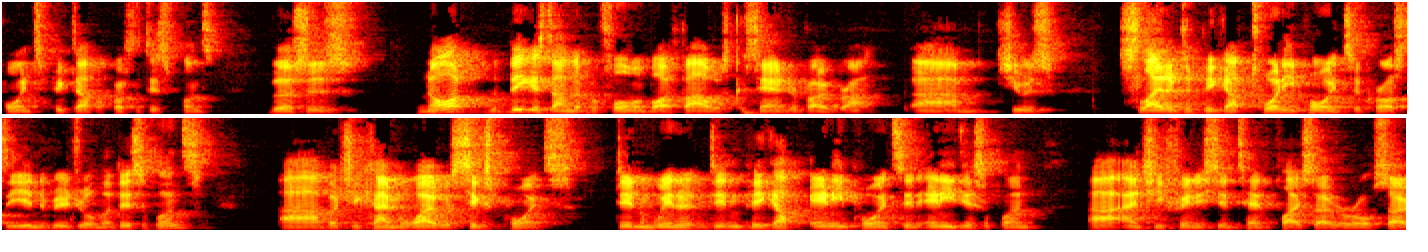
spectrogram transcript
points picked up across the disciplines versus not. The biggest underperformer by far was Cassandra Beaugrand. Um, she was slated to pick up 20 points across the individual and the disciplines, uh, but she came away with six points. Didn't win it. Didn't pick up any points in any discipline, uh, and she finished in 10th place overall. So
